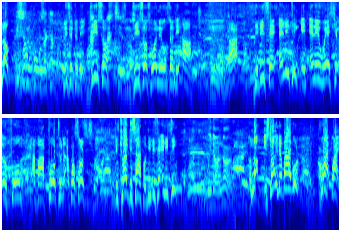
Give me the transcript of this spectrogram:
Look, This isn't Paul's account. listen to me. Jesus, Acts is not- Jesus, when he was on the earth, uh, did he say anything in any way, shape, or form about Paul to the apostles, the 12 disciples? Did he say anything? We don't know. No, it's not in the Bible. Why? Why?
